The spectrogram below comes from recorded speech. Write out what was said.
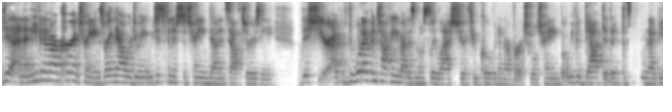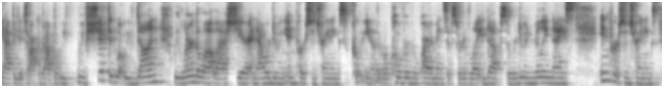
Yeah. And then even in our current trainings, right now we're doing, we just finished a training down in South Jersey this year. I, what I've been talking about is mostly last year through COVID and our virtual training, but we've adapted. That's something that I'd be happy to talk about. But we've we've shifted what we've done. We learned a lot last year, and now we're doing in-person trainings. You know, the COVID requirements have sort of lightened up, so we're doing really nice in-person trainings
